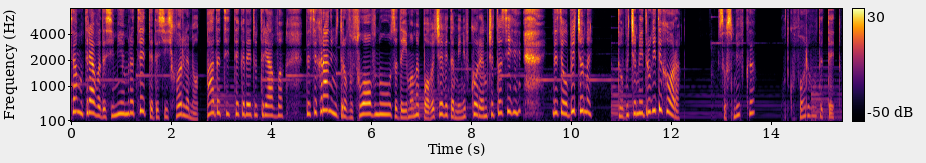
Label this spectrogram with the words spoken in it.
Само трябва да си мием ръцете, да си изхвърляме отпадъците където трябва, да се храним здравословно, за да имаме повече витамини в коремчето си, да се обичаме, да обичаме и другите хора. С усмивка отговорило детето.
